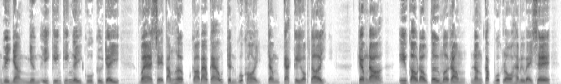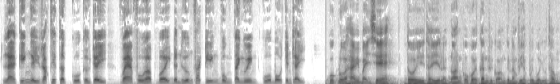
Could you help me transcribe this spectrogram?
ghi nhận những ý kiến kiến nghị của cử tri và sẽ tổng hợp có báo cáo trình Quốc hội trong các kỳ họp tới. Trong đó, yêu cầu đầu tư mở rộng, nâng cấp quốc lộ 27C là kiến nghị rất thiết thực của cử tri và phù hợp với định hướng phát triển vùng Tây Nguyên của Bộ Chính trị. Quốc lộ 27C, tôi thấy là đoàn quốc hội cần phải có một cái làm việc với Bộ Giao thông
